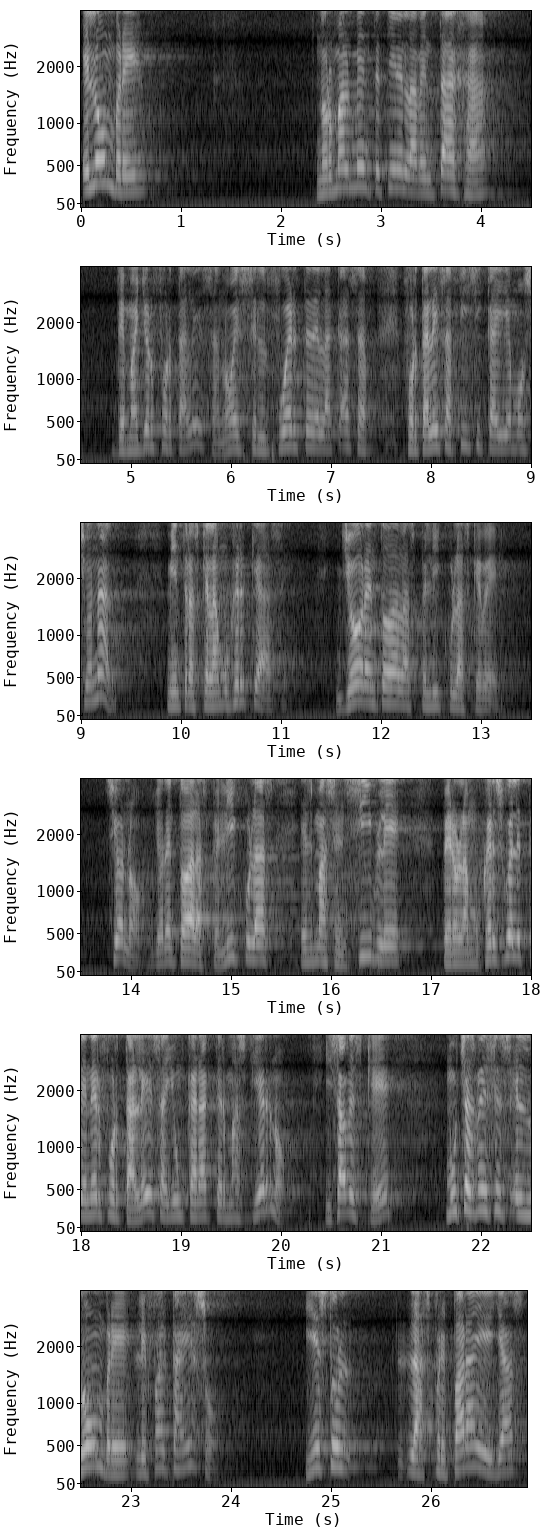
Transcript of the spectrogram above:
el hombre normalmente tiene la ventaja de mayor fortaleza, ¿no? Es el fuerte de la casa, fortaleza física y emocional. Mientras que la mujer, ¿qué hace? Llora en todas las películas que ve. ¿Sí o no? Llora en todas las películas, es más sensible, pero la mujer suele tener fortaleza y un carácter más tierno. ¿Y sabes qué? Muchas veces el hombre le falta eso. Y esto las prepara a ellas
